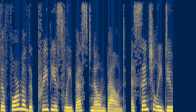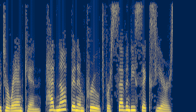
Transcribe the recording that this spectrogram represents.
The form of the previously best-known bound, essentially due to Rankin, had not been improved for 76 years.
